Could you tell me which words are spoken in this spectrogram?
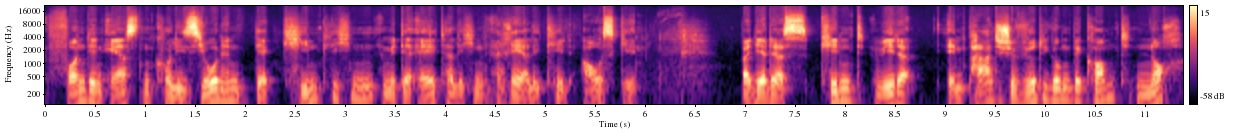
von den ersten Kollisionen der kindlichen mit der elterlichen Realität ausgehen, bei der das Kind weder empathische Würdigung bekommt, noch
